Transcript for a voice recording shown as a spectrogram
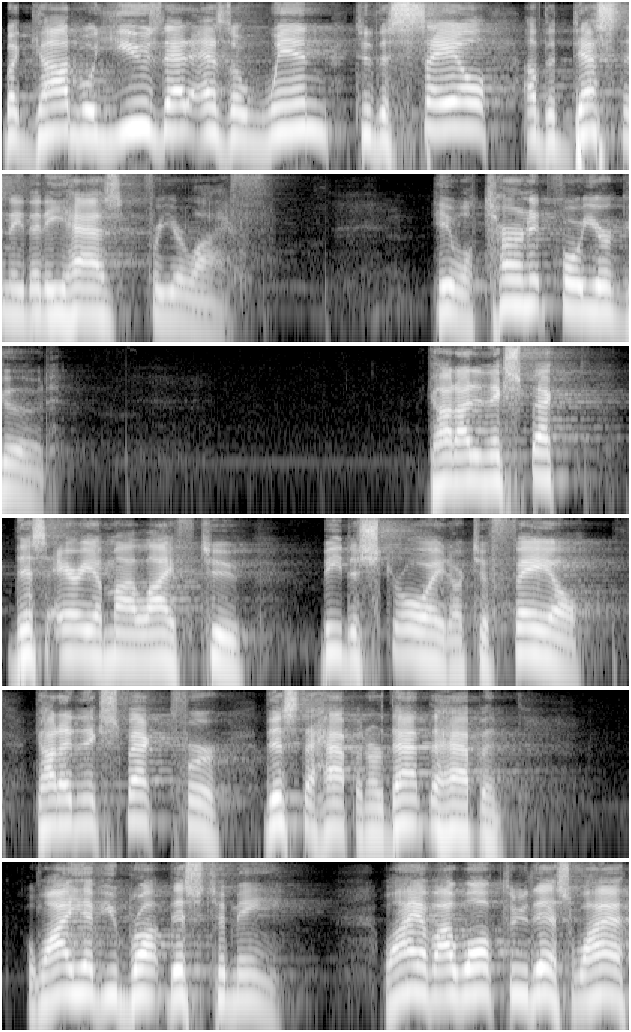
but God will use that as a win to the sail of the destiny that He has for your life. He will turn it for your good. God, I didn't expect this area of my life to be destroyed or to fail God, I didn't expect for this to happen or that to happen. Why have you brought this to me? Why have I walked through this? Why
